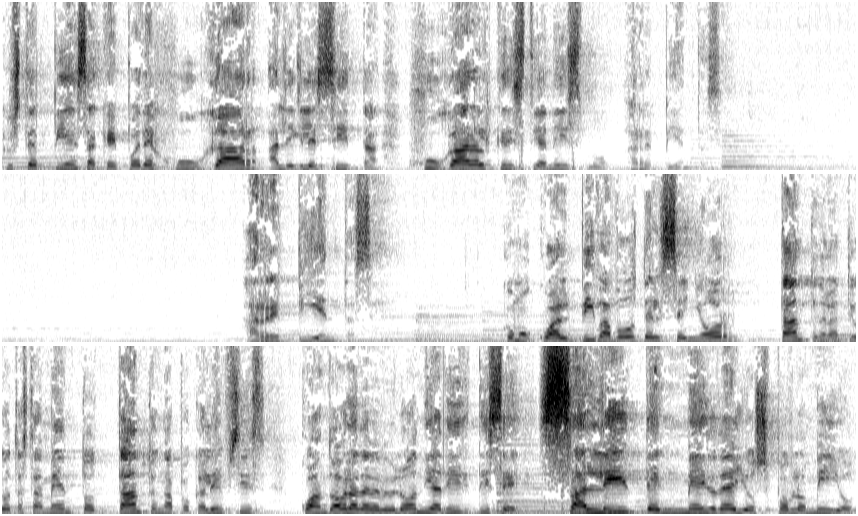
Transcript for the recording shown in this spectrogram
que usted piensa que puede jugar a la iglesita, jugar al cristianismo, arrepiéntase arrepiéntase. Como cual viva voz del Señor, tanto en el Antiguo Testamento, tanto en Apocalipsis, cuando habla de Babilonia, dice, salid de en medio de ellos, pueblo mío,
